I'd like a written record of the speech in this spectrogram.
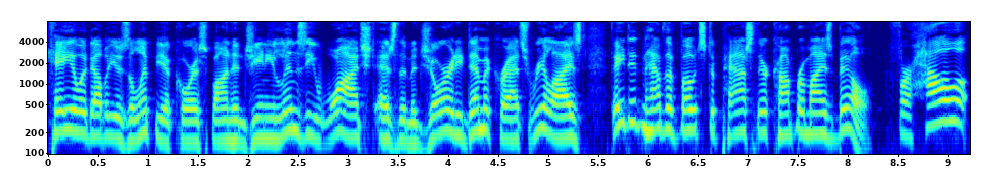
KUOW's Olympia correspondent Jeanie Lindsay watched as the majority Democrats realized they didn't have the votes to pass their compromise bill for how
